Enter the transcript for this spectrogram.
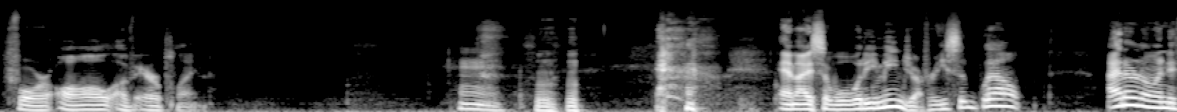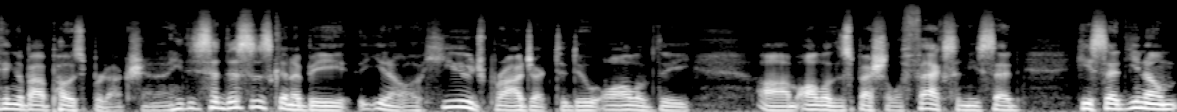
for all of Airplane?" And I said, Well, what do you mean, Jeffrey? He said, Well, I don't know anything about post production. And he said, This is going to be, you know, a huge project to do all of the, um, all of the special effects. And he said, he said, you know,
